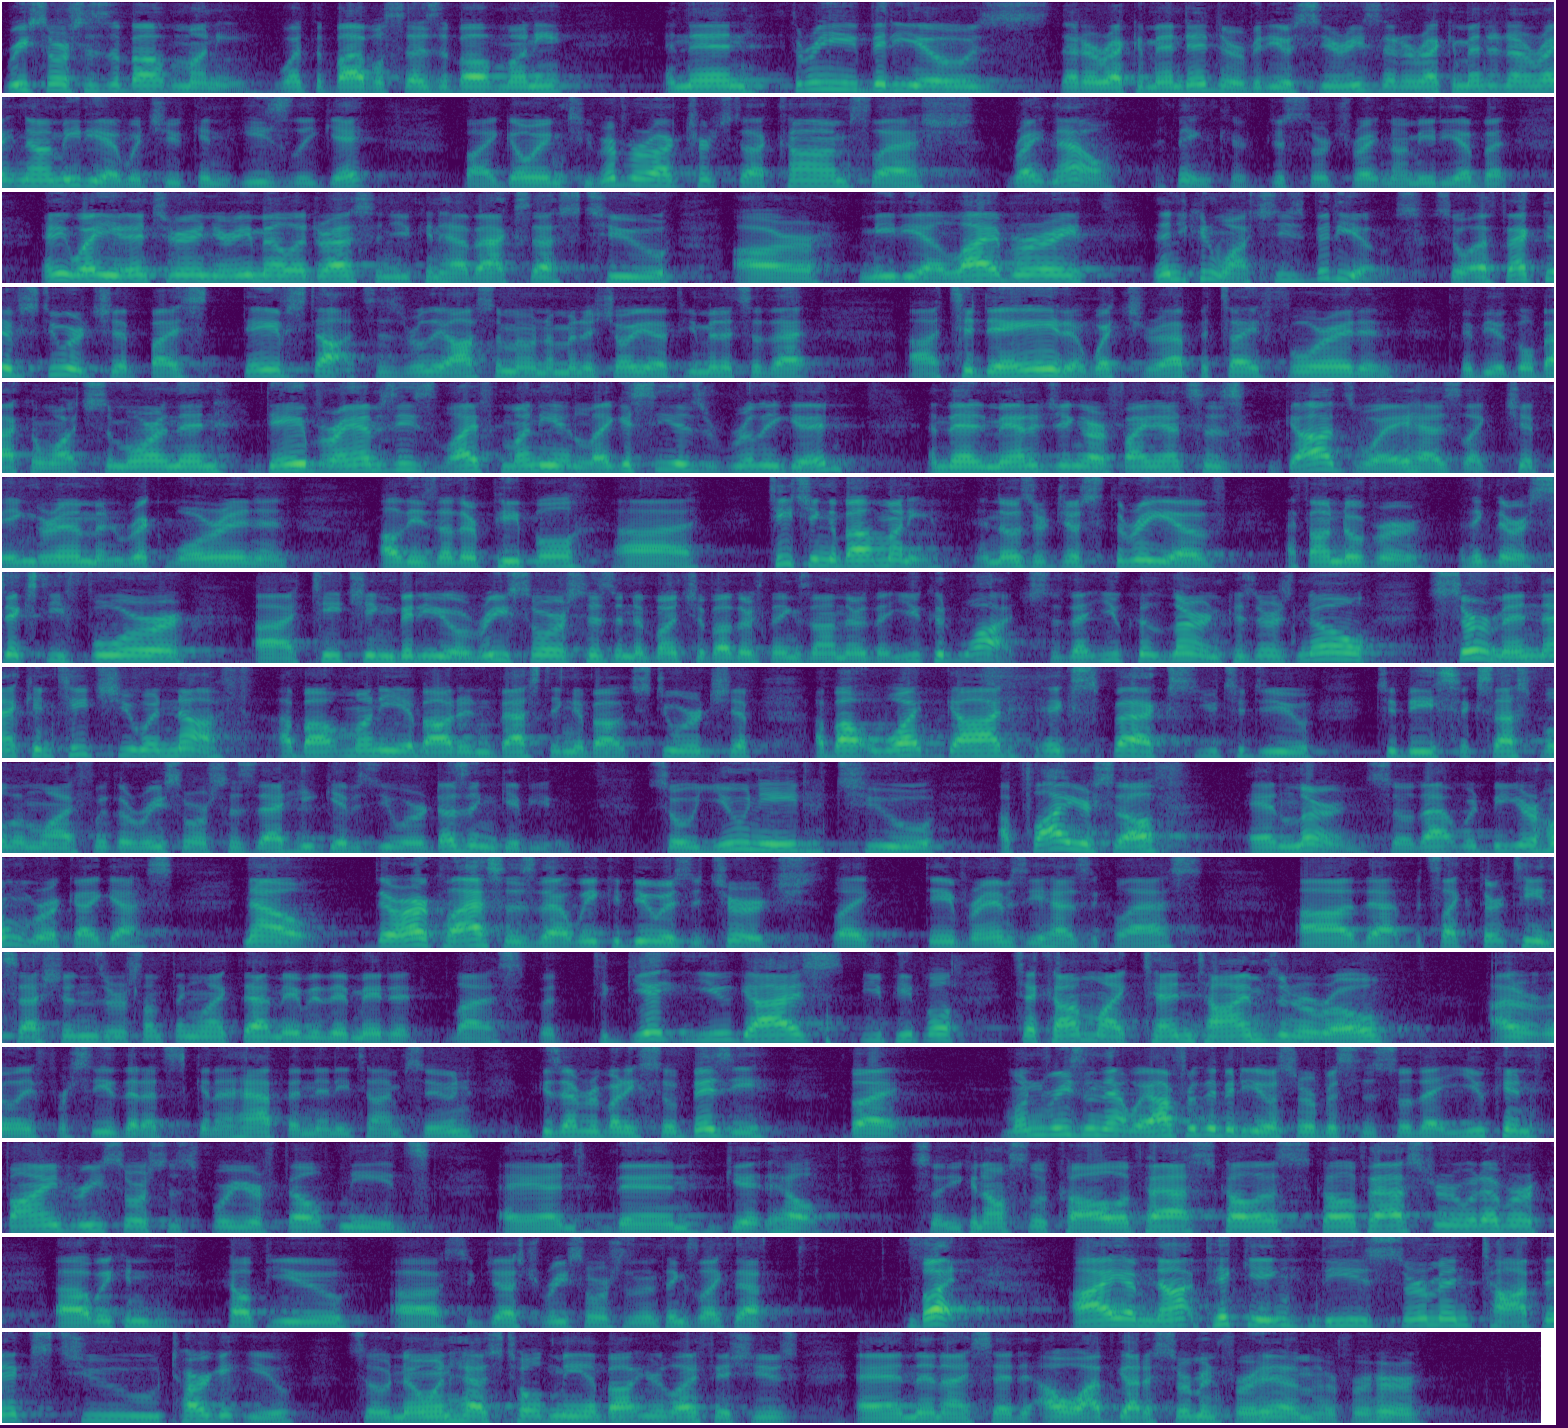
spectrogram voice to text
resources about money, what the Bible says about money, and then three videos that are recommended, or video series that are recommended on Right Now Media, which you can easily get by going to riverrockchurch.com slash right now, I think, or just search Right Now Media. But anyway, you enter in your email address and you can have access to our media library. And then you can watch these videos. So, Effective Stewardship by Dave Stotts is really awesome, and I'm going to show you a few minutes of that uh, today to whet your appetite for it and Maybe you'll go back and watch some more. And then Dave Ramsey's Life, Money, and Legacy is really good. And then Managing Our Finances God's Way has like Chip Ingram and Rick Warren and all these other people uh, teaching about money. And those are just three of, I found over, I think there were 64 uh, teaching video resources and a bunch of other things on there that you could watch so that you could learn because there's no sermon that can teach you enough about money, about investing, about stewardship, about what God expects you to do to be successful in life with the resources that He gives you or doesn't give you. So you need to apply yourself and learn. So that would be your homework, I guess. Now, there are classes that we could do as a church, like Dave Ramsey has a class uh, that it's like 13 sessions or something like that. Maybe they made it less. But to get you guys, you people, to come like 10 times in a row, I don't really foresee that it's going to happen anytime soon because everybody's so busy. But one reason that we offer the video service is so that you can find resources for your felt needs and then get help. So you can also call a past, call us, call a pastor or whatever. Uh, we can help you uh, suggest resources and things like that. But I am not picking these sermon topics to target you. So no one has told me about your life issues. And then I said, oh, I've got a sermon for him or for her.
